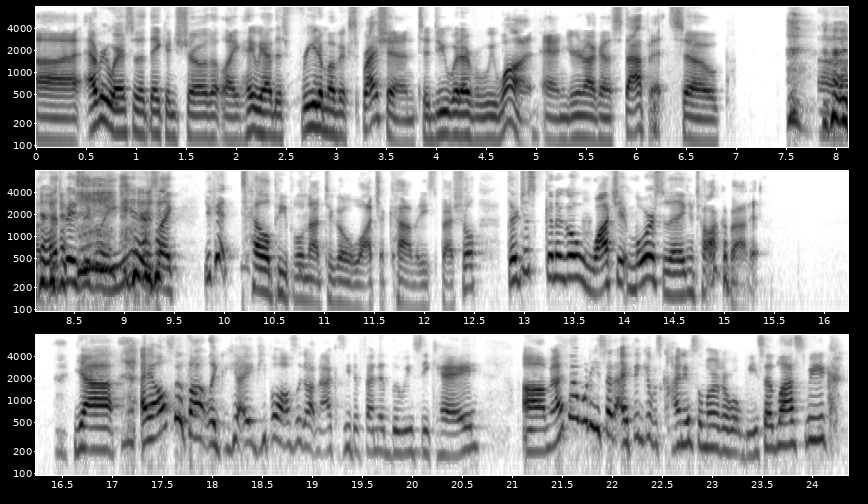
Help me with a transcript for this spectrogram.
uh, everywhere so that they can show that like, hey, we have this freedom of expression to do whatever we want, and you're not going to stop it. So uh, that's basically here. It's like you can't tell people not to go watch a comedy special. They're just gonna go watch it more so they can talk about it. Yeah, I also thought like people also got mad because he defended Louis C.K. Um, and I thought what he said, I think it was kind of similar to what we said last week.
